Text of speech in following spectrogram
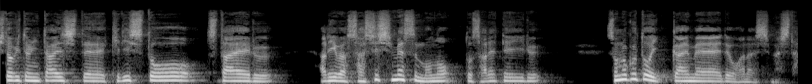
人々に対してキリストを伝える、あるいは指し示すものとされている、そのことを一回目でお話ししました。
